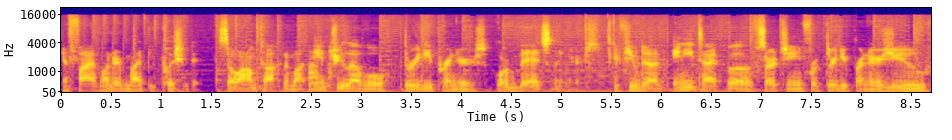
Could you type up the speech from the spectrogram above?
and 500 might be pushing it. So I'm talking about entry level 3D printers or bed slingers. If you've done any type of searching for 3D printers, you've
